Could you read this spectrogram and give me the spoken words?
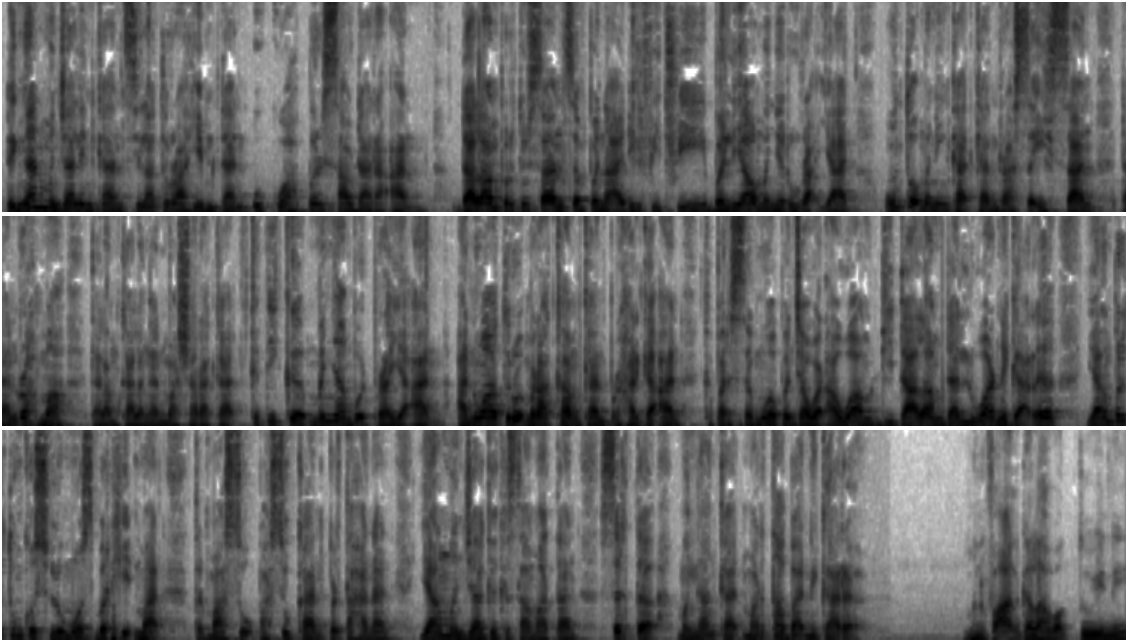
dengan menjalinkan silaturahim dan ukuah persaudaraan. Dalam perutusan sempena Aidilfitri, beliau menyeru rakyat untuk meningkatkan rasa ihsan dan rahmah dalam kalangan masyarakat ketika menyambut perayaan. Anwar turut merakamkan perhargaan kepada semua penjawat awam di dalam dan luar negara yang bertungkus lumus berkhidmat termasuk pasukan pertahanan yang menjaga keselamatan keselamatan serta mengangkat martabat negara. Manfaatkanlah waktu ini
